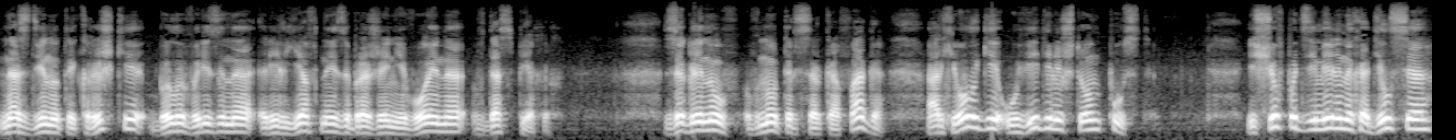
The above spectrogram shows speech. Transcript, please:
на сдвинутой крышке было вырезано рельефное изображение воина в доспехах. Заглянув внутрь саркофага, археологи увидели, что он пуст. Еще в подземелье находился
